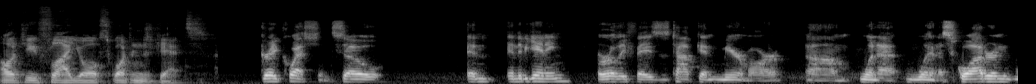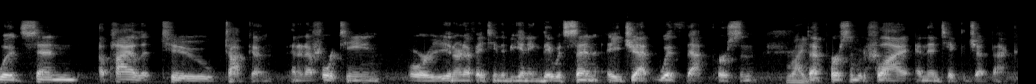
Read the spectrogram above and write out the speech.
right. or do you fly your squadron's jets? Great question. So, in, in the beginning, early phases, Top Gun Miramar, um, when a when a squadron would send a pilot to Top Gun and an F 14 or you know an F 18 in the beginning, they would send a jet with that person. Right. That person would fly and then take the jet back.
